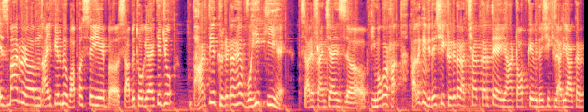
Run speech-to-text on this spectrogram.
इस बार आईपीएल में वापस से ये साबित हो गया है कि जो भारतीय क्रिकेटर है, वही की है। सारे फ्रेंचाइज टीमों को हालाँकि विदेशी क्रिकेटर अच्छा करते हैं, यहाँ टॉप के विदेशी खिलाड़ी आकर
